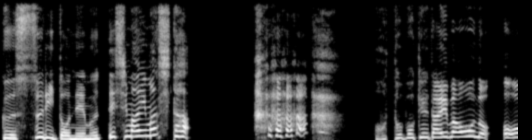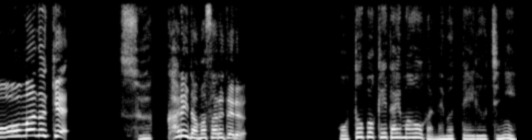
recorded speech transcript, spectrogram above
ぐっすりと眠ってしまいました。おとぼけ大魔王の大間抜けすっかり騙されてる。おとぼけ大魔王が眠っているうちに、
